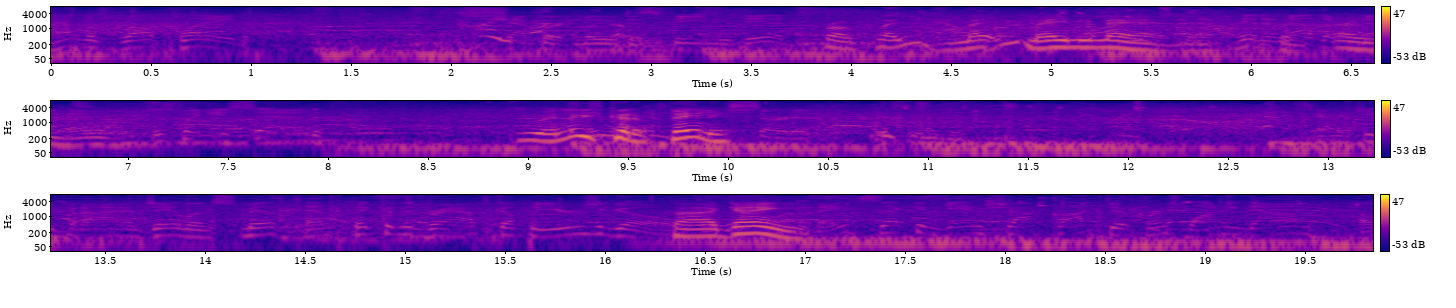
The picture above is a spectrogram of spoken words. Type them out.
That was well played. Sheppard moved his feet. Did. Bro, Klay, you just made, you made me mad, Hit another. Hey, That's man, just what you said. you at least could have finished. This to keep an eye on Jalen Smith, 10th pick in the draft a couple years ago. Tied game. An eight-second game shot clock difference, winding down a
